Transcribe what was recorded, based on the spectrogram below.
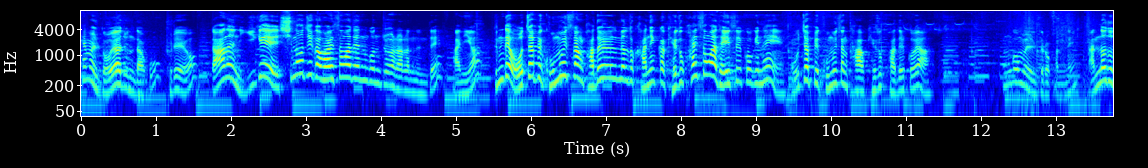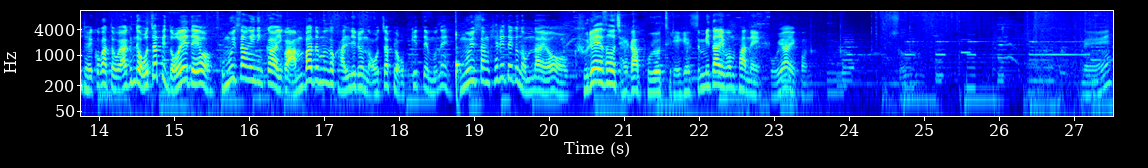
템을 넣어야 준다고? 그래요? 나는 이게 시너지가 활성화되는 건 줄 알았는데? 아니야? 근데 어차피 고물상 받으면서 가니까 계속 활성화돼 있을 거긴 해. 어차피 고물상 다 계속 받을 거야. 홍검을 들어갔네. 안 넣어도 될 것 같다고. 아 근데 어차피 넣어야 돼요. 고물상이니까 이거 안 받으면서 갈 일은 어차피 없기 때문에. 고물상 캐리덱은 없나요? 그래서 제가 보여드리겠습니다 이번 판에. 뭐야 이건? 네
